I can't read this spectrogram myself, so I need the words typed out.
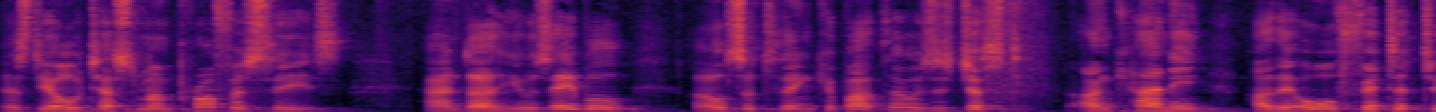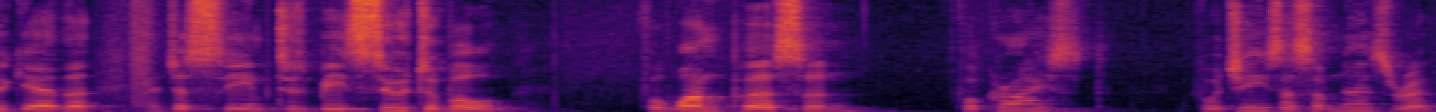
There's the Old Testament prophecies, and uh, he was able also to think about those. It's just uncanny how they all fitted together and just seemed to be suitable for one person, for Christ, for Jesus of Nazareth.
